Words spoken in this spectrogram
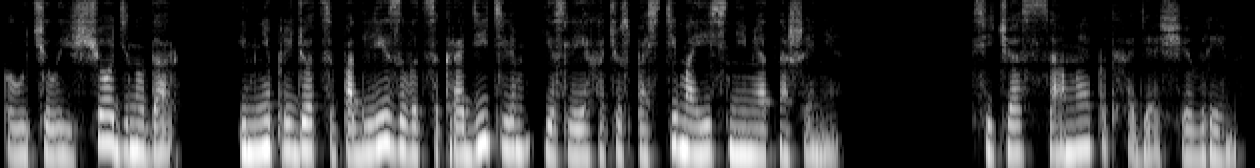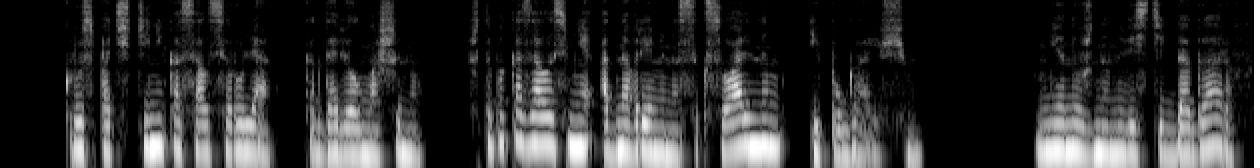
получила еще один удар, и мне придется подлизываться к родителям, если я хочу спасти мои с ними отношения. Сейчас самое подходящее время. Круз почти не касался руля, когда вел машину, что показалось мне одновременно сексуальным и пугающим. Мне нужно навестить Дагаров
